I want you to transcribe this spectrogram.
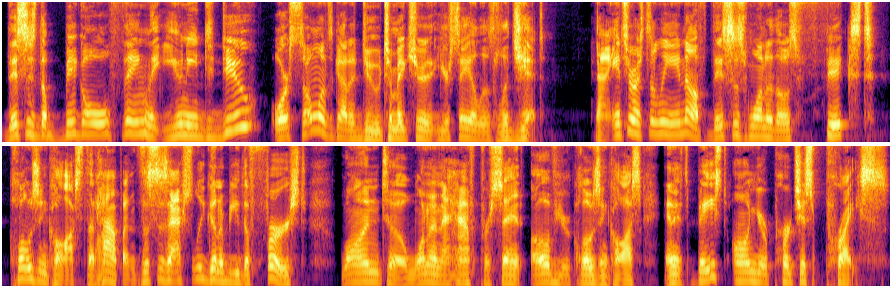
This is the big old thing that you need to do, or someone's got to do to make sure that your sale is legit. Now, interestingly enough, this is one of those fixed closing costs that happens. This is actually going to be the first one to one and a half percent of your closing costs, and it's based on your purchase price.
